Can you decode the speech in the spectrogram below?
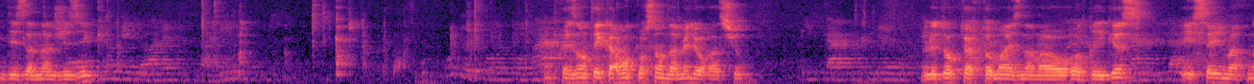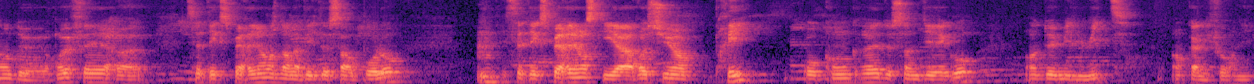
des analgésiques ont présenté 40% d'amélioration. Le docteur Thomas Navarro Rodriguez essaye maintenant de refaire euh, cette expérience dans la ville de Sao Paulo. Cette expérience qui a reçu un prix au congrès de San Diego en 2008 en Californie.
